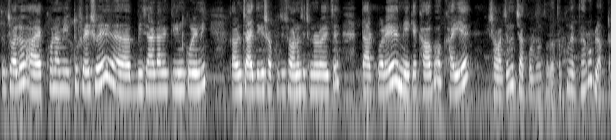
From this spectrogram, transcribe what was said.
তো চলো, আর এখন আমি একটু ফ্রেশ হয়ে বিছানাটাকে ক্লিন করে নিই। কারণ চারিদিকে সব কিছু ছড়ানো ছিটানো রয়েছে। তারপরে মেয়েকে খাওয়াবো, খাইয়ে সবার জন্য চা করব। তো ততক্ষণ দেখতে থাকো ব্লগটা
